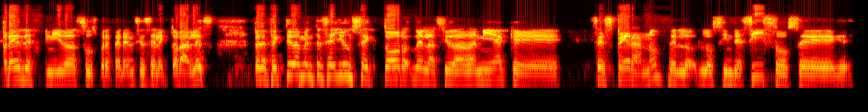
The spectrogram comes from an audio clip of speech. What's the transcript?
predefinidas sus preferencias electorales, pero efectivamente si hay un sector de la ciudadanía que se espera, ¿no? Los indecisos, eh,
